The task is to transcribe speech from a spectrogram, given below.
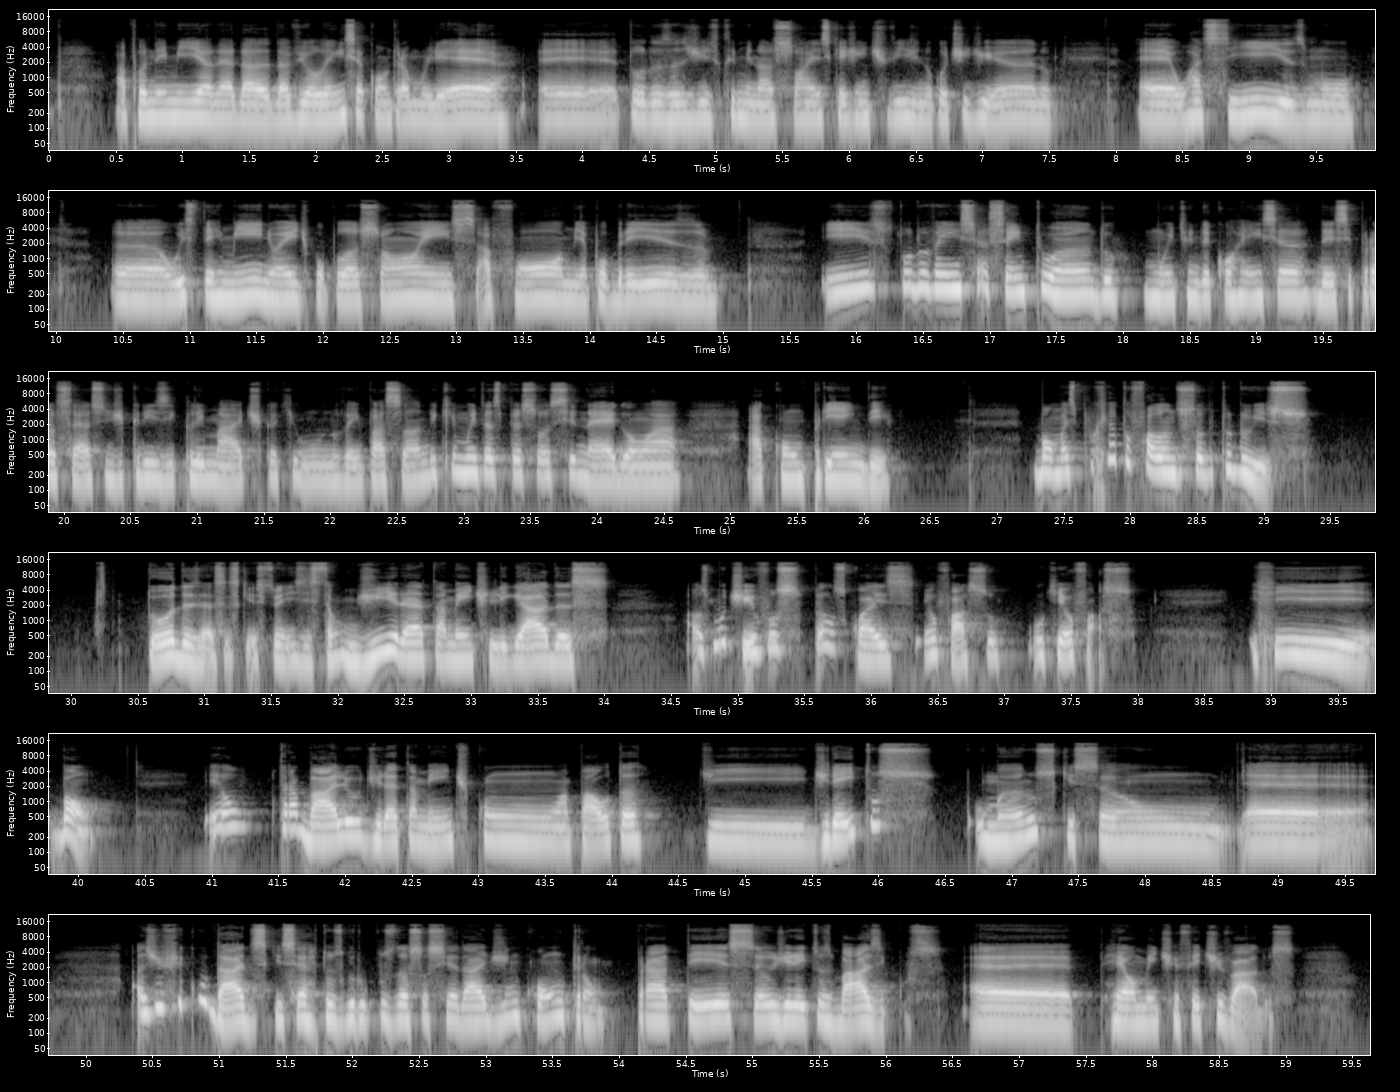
a pandemia né, da, da violência contra a mulher, é, todas as discriminações que a gente vive no cotidiano, é, o racismo, uh, o extermínio aí de populações, a fome, a pobreza, e isso tudo vem se acentuando muito em decorrência desse processo de crise climática que o mundo vem passando e que muitas pessoas se negam a, a compreender. Bom, mas por que eu estou falando sobre tudo isso? Todas essas questões estão diretamente ligadas aos motivos pelos quais eu faço o que eu faço. E, bom, eu trabalho diretamente com a pauta de direitos humanos, que são é, as dificuldades que certos grupos da sociedade encontram para ter seus direitos básicos é, realmente efetivados.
